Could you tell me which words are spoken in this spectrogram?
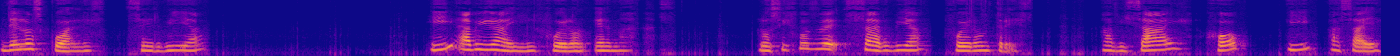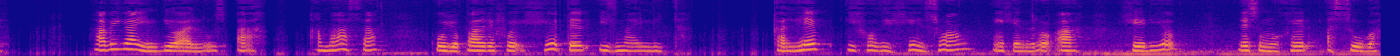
de los cuales servía. Y Abigail fueron hermanas. Los hijos de Sarbia fueron tres, Abisai, Job y Asael. Abigail dio a luz a Amasa, cuyo padre fue Jeter Ismaelita. Caleb, hijo de Hezrón, engendró a Geriot de su mujer Azuba.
